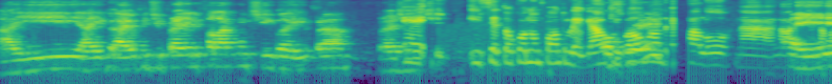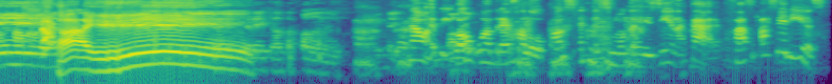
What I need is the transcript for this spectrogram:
Aí, aí, aí eu pedi para ele falar contigo aí para É, a gente. E você tocou num ponto legal, que igual o André falou na, na hora que Aê! tava falando. Aê! Peraí, que ela tá falando aí. Não, é igual o André falou, quando você entra nesse mundo da resina, cara, faça parcerias,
